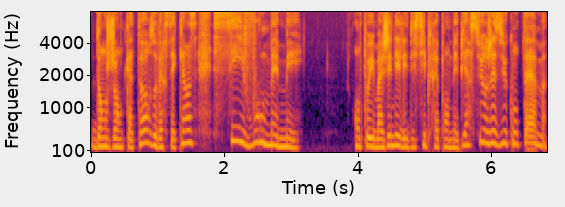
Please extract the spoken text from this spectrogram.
dans Jean 14, verset 15, Si vous m'aimez, on peut imaginer les disciples répondre, mais bien sûr Jésus qu'on t'aime.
